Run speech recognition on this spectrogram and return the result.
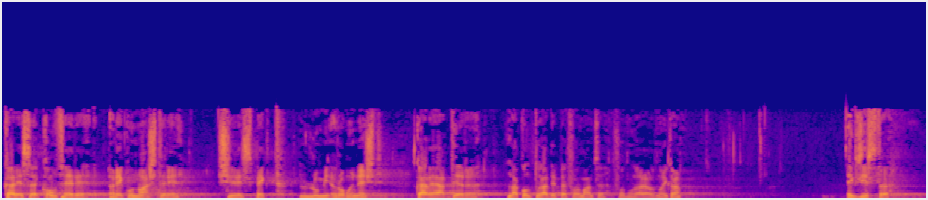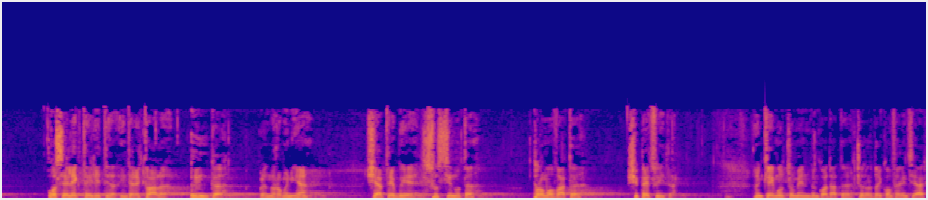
care să confere recunoaștere și respect lumii românești, care aderă la cultura de performanță, formularea lui Noica. Există o selectă elită intelectuală încă în România și ea trebuie susținută promovată și prețuită. Închei mulțumind încă o dată celor doi conferențiari,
